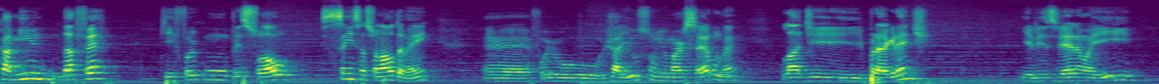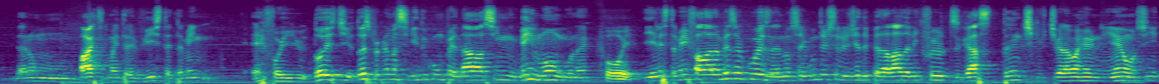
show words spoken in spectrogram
Caminho da Fé, que foi com um pessoal sensacional também. É, foi o Jailson e o Marcelo, né? Lá de Praia Grande. E eles vieram aí, deram um baita de uma entrevista e também é, foi dois, dois programas seguidos com um pedal assim bem longo, né? Foi. E eles também falaram a mesma coisa, né? No segundo, terceiro dia de pedalada ali, que foi o desgastante, que tiveram uma reunião, assim.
